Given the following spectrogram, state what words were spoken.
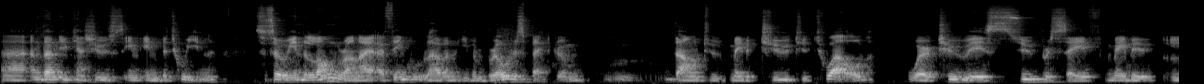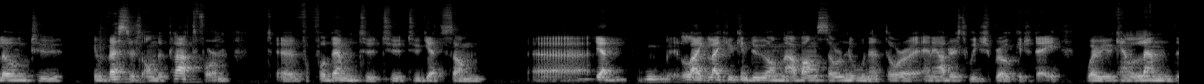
uh, and then you can choose in, in between. So, so in the long run, I, I think we will have an even broader spectrum mm, down to maybe 2 to 12, where 2 is super safe, maybe loan to investors on the platform uh, for, for them to, to, to get some, uh, yeah, like, like you can do on Avanza or Nordnet or any other Swedish broker today, where you can lend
